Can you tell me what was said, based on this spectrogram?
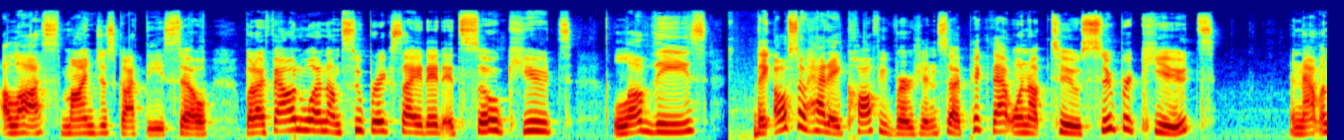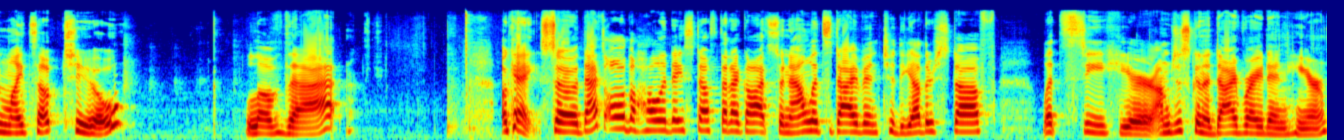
alas, mine just got these. So, but I found one. I'm super excited. It's so cute. Love these. They also had a coffee version, so I picked that one up too. Super cute. And that one lights up too. Love that. Okay, so that's all the holiday stuff that I got. So now let's dive into the other stuff. Let's see here. I'm just going to dive right in here.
